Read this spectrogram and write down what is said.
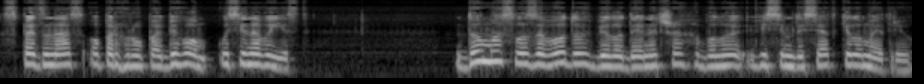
спецназ, опергрупа, бігом, усі на виїзд. До маслозаводу в Білоденичах було 80 кілометрів,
